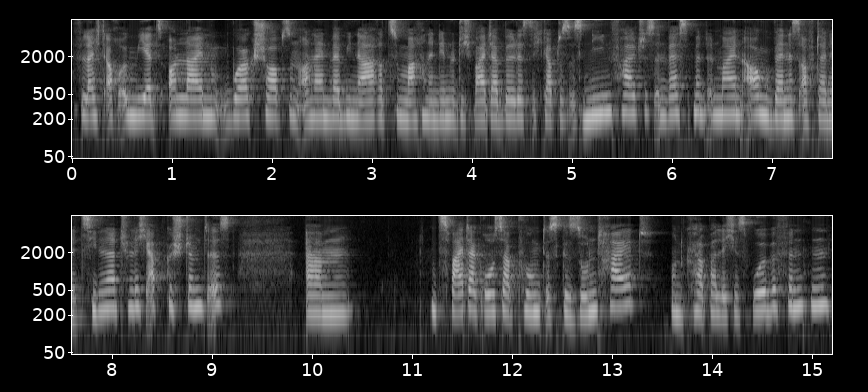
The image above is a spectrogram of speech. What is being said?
vielleicht auch irgendwie jetzt Online-Workshops und Online-Webinare zu machen, indem du dich weiterbildest. Ich glaube, das ist nie ein falsches Investment in meinen Augen, wenn es auf deine Ziele natürlich abgestimmt ist. Ähm, ein zweiter großer Punkt ist Gesundheit und körperliches Wohlbefinden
